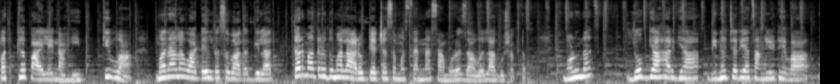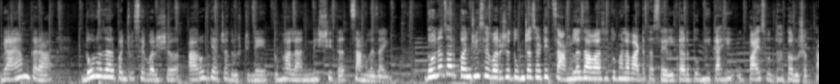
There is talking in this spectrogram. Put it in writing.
पथ्य पाळले नाहीत किंवा मनाला वाटेल तसं वागत गेलात तर मात्र तुम्हाला आरोग्याच्या समस्यांना सामोरं जावं लागू शकतं. म्हणूनच योग्य आहार घ्या दिनचर्या चांगली ठेवा व्यायाम करा. दोन हजार पंचवीस हे वर्ष आरोग्याच्या दृष्टीने तुम्हाला निश्चितच चांगलं जाईल. दोन हजार पंचवीस हे वर्ष तुमच्यासाठी चांगलं जावं असं तुम्हाला वाटत असेल तर तुम्ही काही उपाय सुद्धा करू शकता.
